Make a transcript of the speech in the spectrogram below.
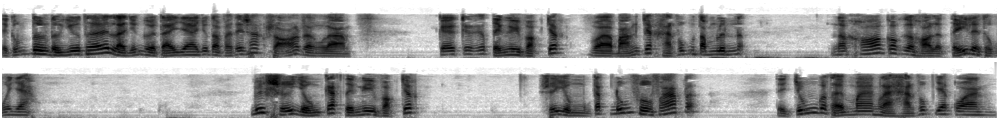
thì cũng tương tự như thế là những người tại gia chúng ta phải thấy rất rõ rằng là cái cái, cái tiện nghi vật chất và bản chất hạnh phúc của tâm linh đó nó khó có cơ hội là tỷ lệ thuận với nhau. Biết sử dụng các tiện nghi vật chất sử dụng một cách đúng phương pháp đó thì chúng có thể mang lại hạnh phúc giác quan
